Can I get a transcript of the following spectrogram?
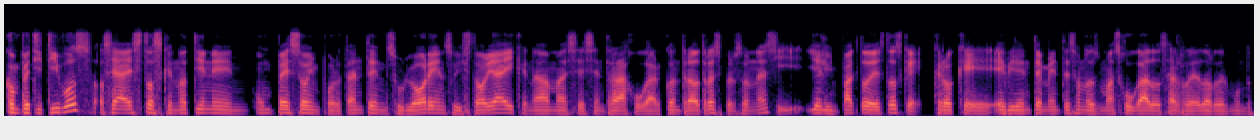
competitivos, o sea, estos que no tienen un peso importante en su lore, en su historia y que nada más es entrar a jugar contra otras personas y, el impacto de estos que creo que evidentemente son los más jugados alrededor del mundo.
